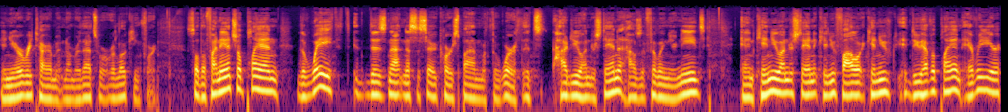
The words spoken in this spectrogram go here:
and your retirement number. That's what we're looking for. So the financial plan, the weight does not necessarily correspond with the worth. It's how do you understand it? How's it filling your needs? And can you understand it? Can you follow it? Can you do you have a plan every year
